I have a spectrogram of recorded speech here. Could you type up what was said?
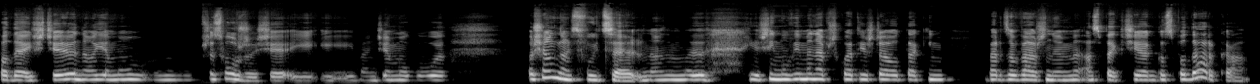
podejście no jemu przysłuży się i, i będzie mógł osiągnąć swój cel. No, jeśli mówimy na przykład jeszcze o takim bardzo ważnym aspekcie jak gospodarka,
